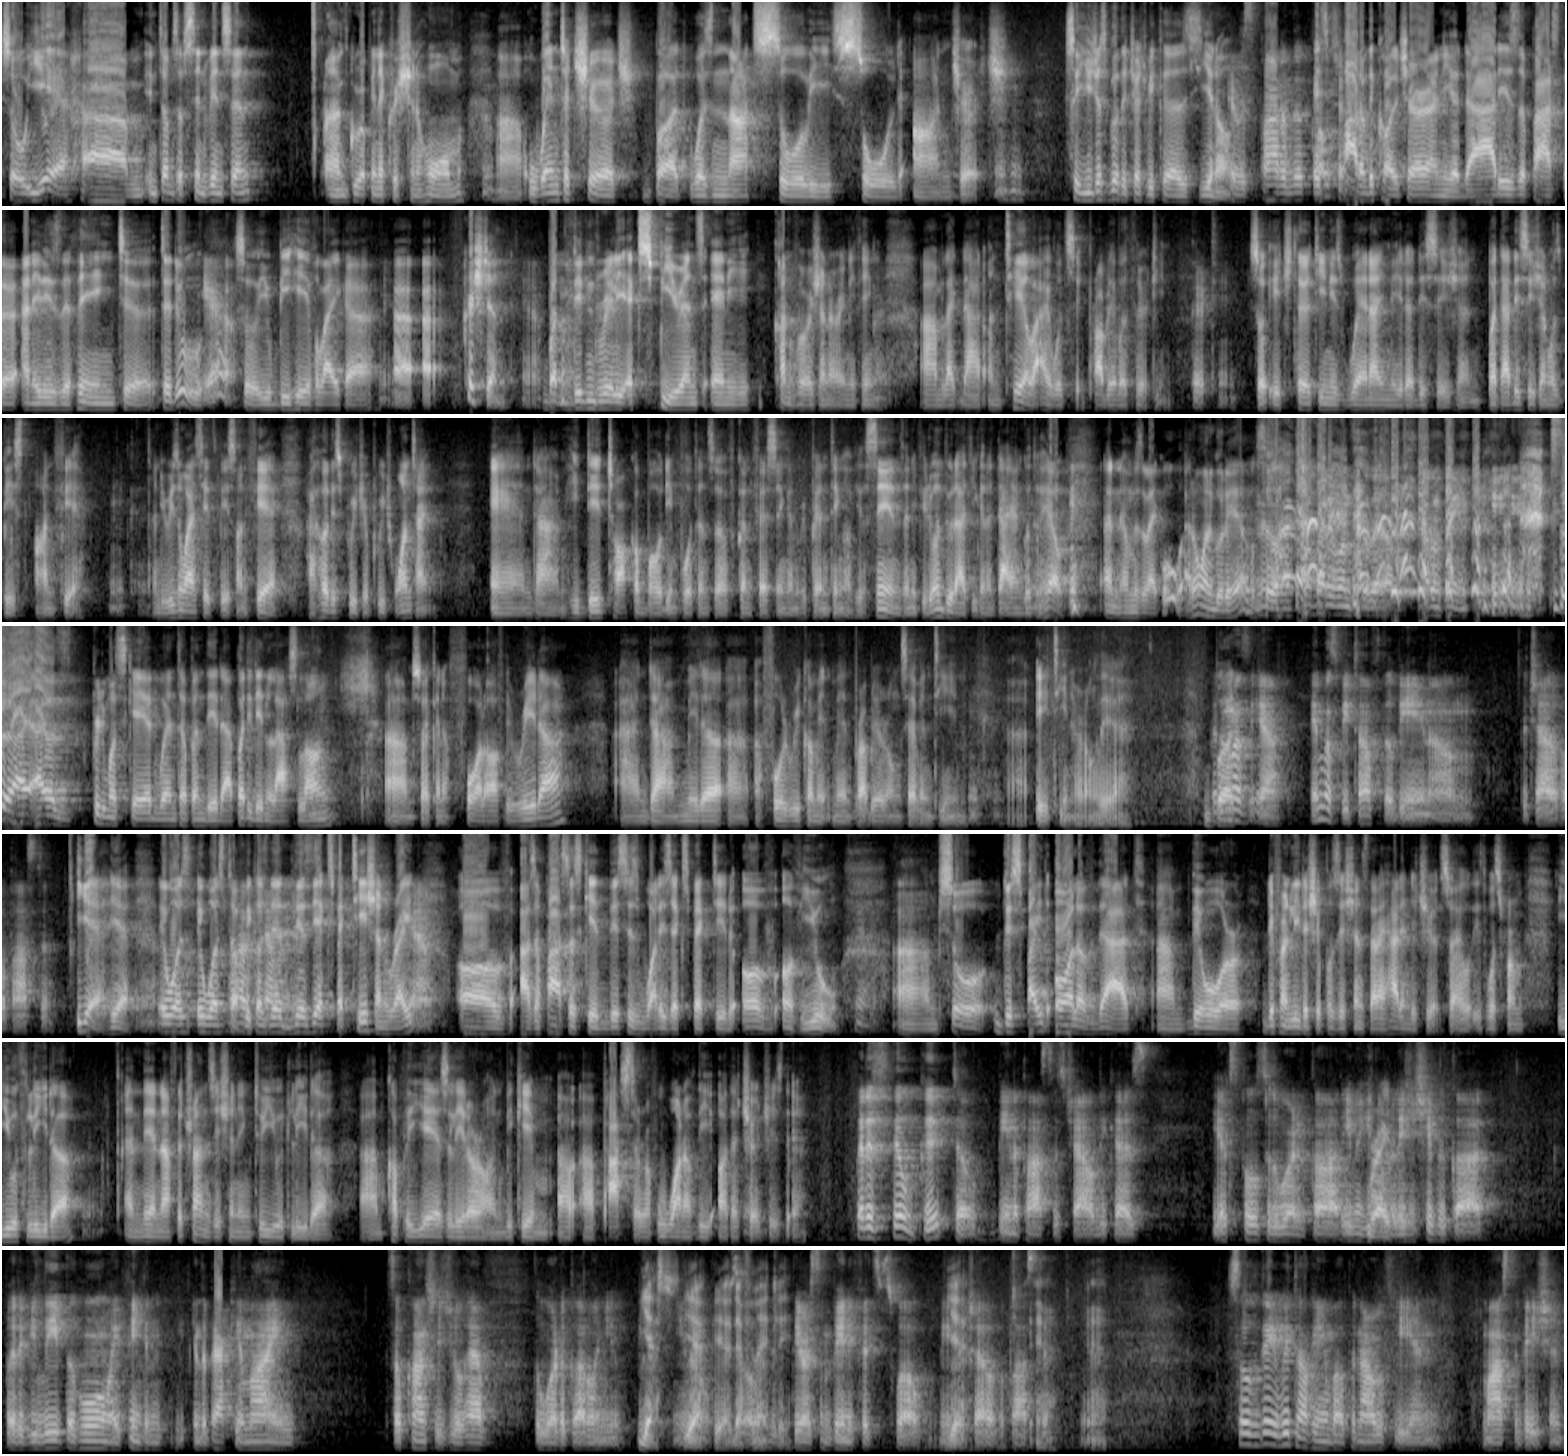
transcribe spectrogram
So yeah, um, in terms of St. Vincent. Uh, grew up in a Christian home, mm-hmm. uh, went to church, but was not solely sold on church. Mm-hmm. So you just go to church because you know it was part of the culture. It's part of the culture, and your dad is a pastor, and it is the thing to, to do. Yeah. So you behave like a, yeah. a, a Christian, yeah. but didn't really experience any conversion or anything right. um, like that until I would say probably about 13. 13. So age 13 is when I made a decision, but that decision was based on fear. Okay. And the reason why I say it's based on fear, I heard this preacher preach one time and um, he did talk about the importance of confessing and repenting of your sins. And if you don't do that, you're going to die and go to hell. And I was like, oh, I don't want to go to hell. No, so nobody wants to go to hell. I don't think. so I, I, was pretty much scared, went up and did that, but it didn't last long. Um, so I kind of fall off the radar and uh, made a, a, a, full recommitment probably around 17, okay. uh, 18 around there. But, but it must, yeah, it must be tough though being um, the child of a pastor. Yeah, yeah, yeah. It was it was tough because there, there's the expectation, right? Yeah. Of as a pastor's kid, this is what is expected of of you. Yeah. Um, so despite all of that, um, there were different leadership positions that I had in the church. So I, it was from youth leader, and then after transitioning to youth leader, a um, couple of years later on, became a, a, pastor of one of the other churches there. But it's still good though, being a pastor's child because you're exposed to the Word of God, even if you right. have a relationship with God. But if you leave the home, I think in, in the back of your mind, subconscious, you'll have the Word of God on you. Yes, you yeah, yeah, definitely. So there are some benefits as well, being yeah. a child of a pastor. Yeah, yeah. So today we're talking about pornography and masturbation.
